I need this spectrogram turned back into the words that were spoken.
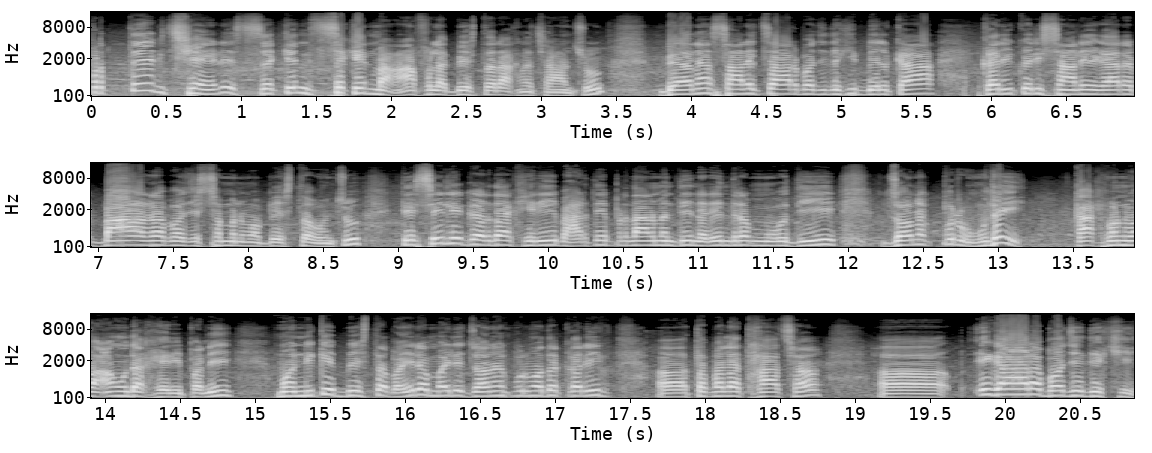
प्रत्येक क्षण सेकेन्ड सेकेन्डमा आफूलाई व्यस्त राख्न चाहन्छु। बिहान साढे चार बजीदेखि बेलुका करिब करिब साढे एघार बाह्र बजीसम्म म व्यस्त हुन्छु। त्यसैले गर्दाखेरि भारतीय प्रधानमन्त्री नरेन्द्र मोदी जनकपुर हुँदै काठमाडौँ आउँदाखेरि पनि म निकै व्यस्त भएँ र मैले जनकपुरमा त करिब तपाईँलाई थाहा छ एघार बजेदेखि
